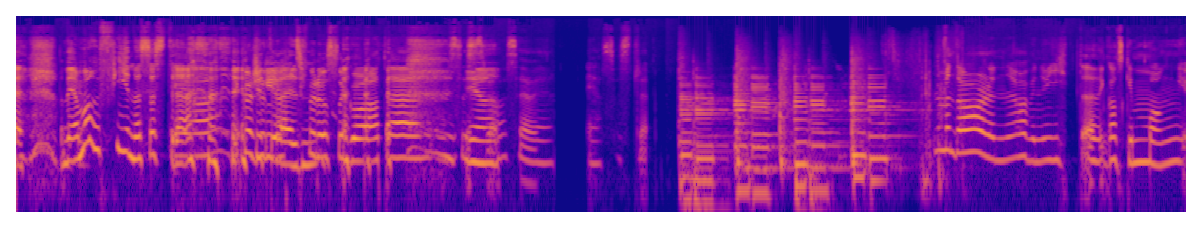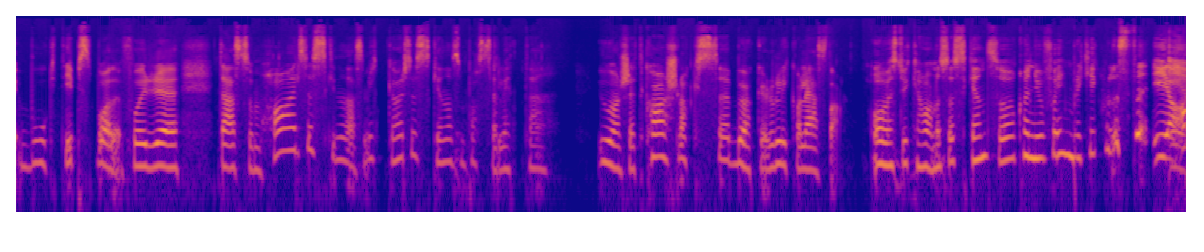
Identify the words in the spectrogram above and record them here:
Og det er mange fine søstre ja, det er kanskje lett for oss å gå til søstre, Ja. ser vi er søstre. Men da har, vi nå gitt eh, ganske mange boktips, både for eh, deg som har søsken, og deg som ikke har søsken, og som passer litt til uansett hva slags eh, bøker du liker å lese, da. Og hvis du ikke har noen søsken, så kan du jo få innblikk i hvordan det er Ja. å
